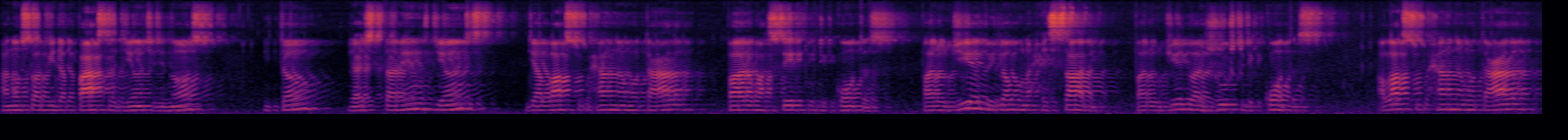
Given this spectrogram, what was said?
a nossa vida passa diante de nós. Então, já estaremos diante de Allah subhanahu wa ta'ala para o acerto de contas, para o dia do Yawm al-Hisab, para o dia do ajuste de contas. Allah subhanahu wa ta'ala,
